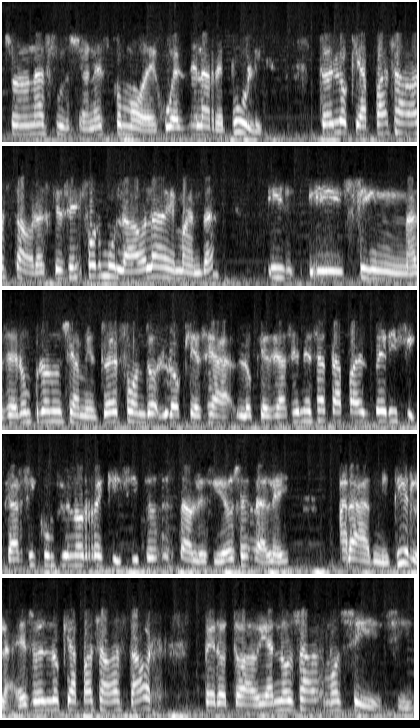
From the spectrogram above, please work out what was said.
son unas funciones como de juez de la República. Entonces lo que ha pasado hasta ahora es que se ha formulado la demanda y, y sin hacer un pronunciamiento de fondo, lo que, se ha, lo que se hace en esa etapa es verificar si cumple unos requisitos establecidos en la ley para admitirla. Eso es lo que ha pasado hasta ahora pero todavía no sabemos si, si,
